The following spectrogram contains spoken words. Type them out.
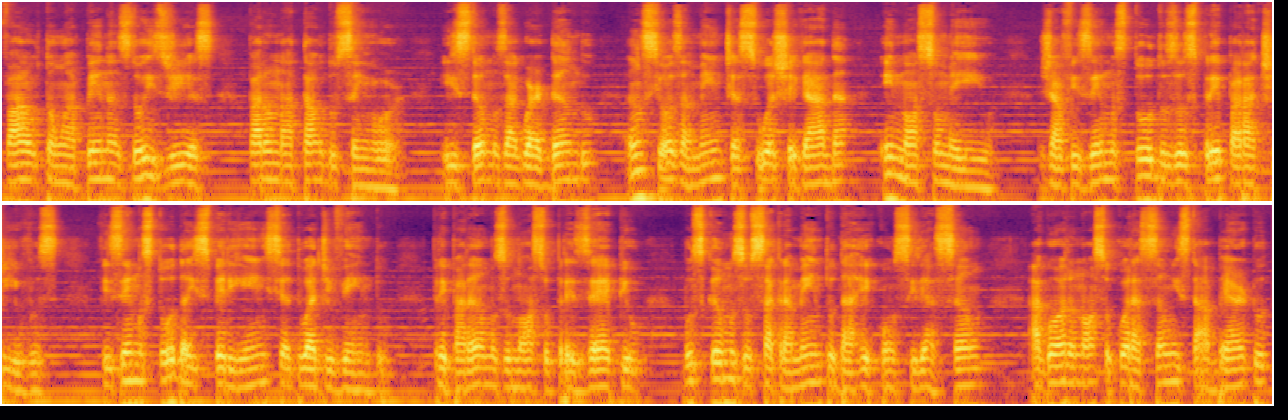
faltam apenas dois dias para o Natal do Senhor e estamos aguardando ansiosamente a sua chegada em nosso meio já fizemos todos os preparativos, fizemos toda a experiência do advento, preparamos o nosso presépio, buscamos o sacramento da reconciliação. Agora o nosso coração está aberto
